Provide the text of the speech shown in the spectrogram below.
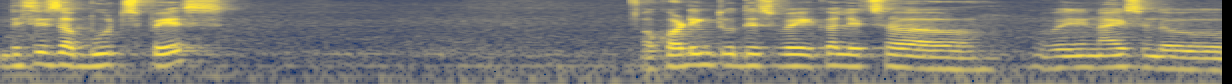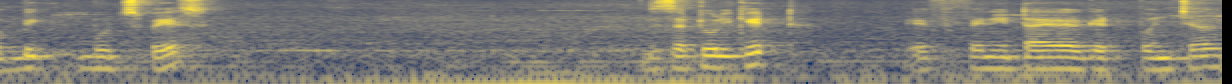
This is a boot space. According to this vehicle it's a very nice and a big boot space. This is a toolkit. If any tire get puncture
